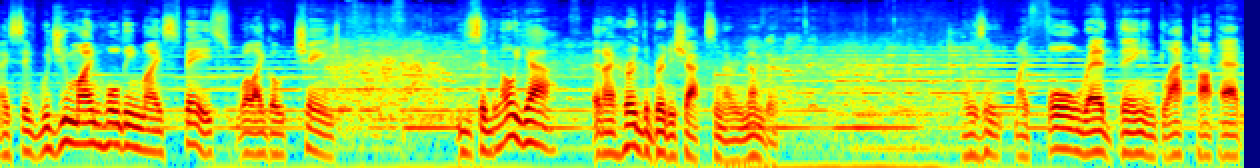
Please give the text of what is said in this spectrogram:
I said, would you mind holding my space while I go change? He said, oh yeah, and I heard the British accent, I remember. I was in my full red thing and black top hat.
